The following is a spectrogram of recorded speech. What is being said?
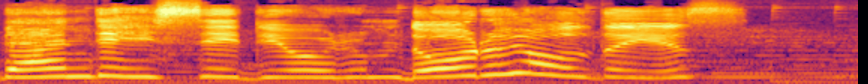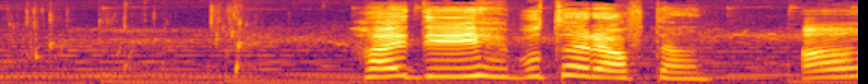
ben de hissediyorum. Doğru yoldayız. Hadi bu taraftan. Ah,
